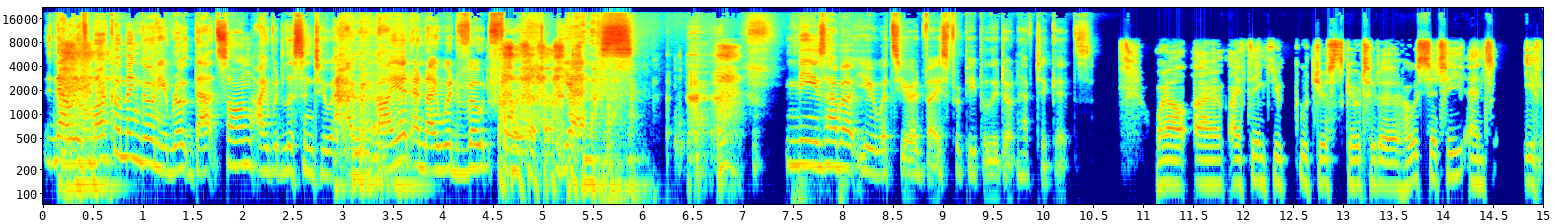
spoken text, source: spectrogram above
Now, if Marco Mengoni wrote that song, I would listen to it. I would buy it and I would vote for it. Yes. Mees, how about you? What's your advice for people who don't have tickets? Well, um, I think you could just go to the host city and if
